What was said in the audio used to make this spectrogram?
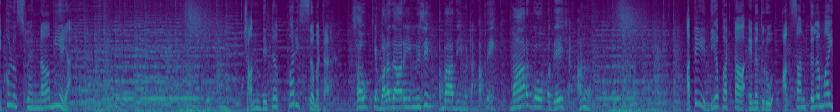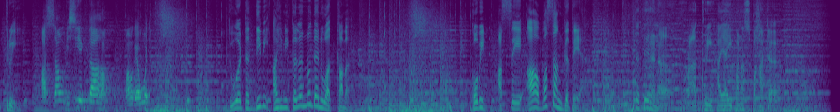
එකොළොස්වැන්නා මිය යයි. චන්දෙට පරිස්සමට සෞඛ්‍ය බලධාරීන් විසින් අබාදීමට අපේක්‍ය. මාර්ගෝපදේශ අනුව. අතේ දියපට්ටා එනතුරු අත්සන් කළ මෛත්‍රී. අස්සම් විසියෙක් දාහක් මම ගැහුවට. දුවට දිවි අහිමි කළ නොදැනුවත්කම. කොවිඩ් අස්සේ ආ වසංගතය. දෙරණ රාත්‍රී හයයි පනස් පහට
